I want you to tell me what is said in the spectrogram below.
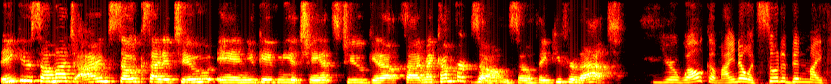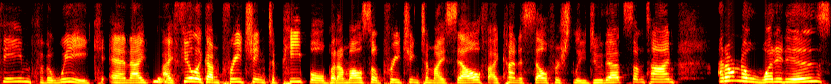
Thank you so much. I'm so excited too, and you gave me a chance to get outside my comfort zone. So thank you for that. You're welcome. I know it's sort of been my theme for the week, and I, I feel like I'm preaching to people, but I'm also preaching to myself. I kind of selfishly do that sometimes. I don't know what it is.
